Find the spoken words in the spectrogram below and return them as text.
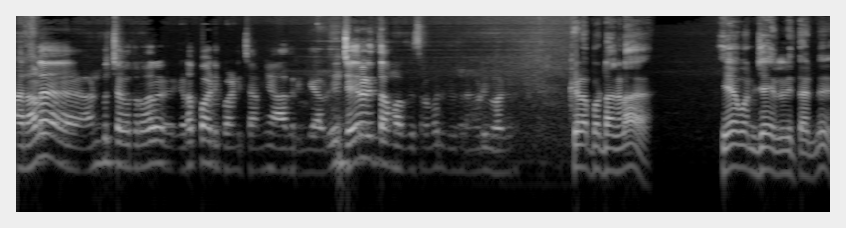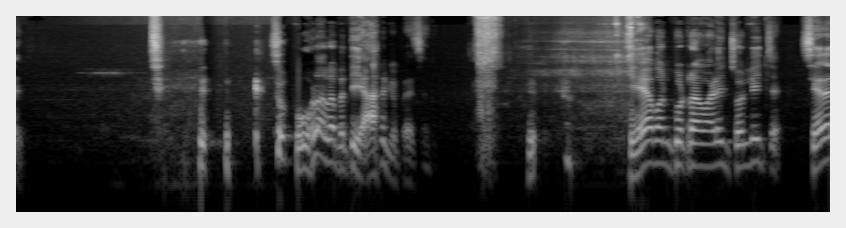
அதனால அன்பு சகோதரர் எடப்பாடி பழனிசாமி ஆதரிங்க அப்படின்னு ஜெயலலிதா அம்மா பேசுற மாதிரி பேசுறாங்க. அப்படி பாக்குறேன். கீழப்பட்டாங்களா? ஏவன் ஜெயலலிதான்னு? ஊழலை பத்தி யாருக்கு பேசுறது? ஏவன் குற்றவாளின்னு சொல்லி சிறை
